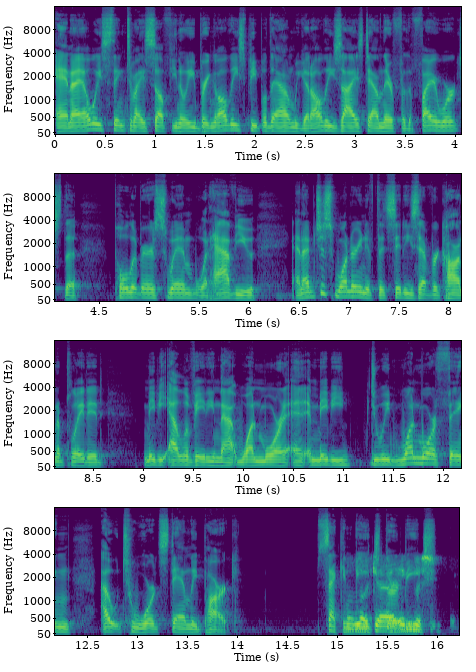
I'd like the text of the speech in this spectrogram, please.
and I always think to myself, you know, you bring all these people down, we got all these eyes down there for the fireworks, the polar bear swim, what have you, and I'm just wondering if the city's ever contemplated maybe elevating that one more and, and maybe doing one more thing out towards Stanley Park, second well, beach, look, uh, third English, beach.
